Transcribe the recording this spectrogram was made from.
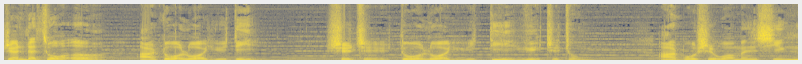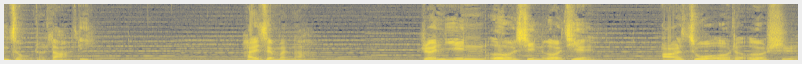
人的作恶而堕落于地，是指堕落于地狱之中，而不是我们行走的大地。孩子们呐，人因恶心恶见而作恶的恶事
